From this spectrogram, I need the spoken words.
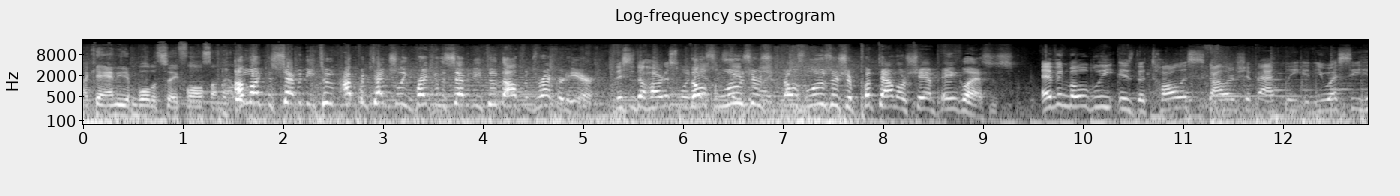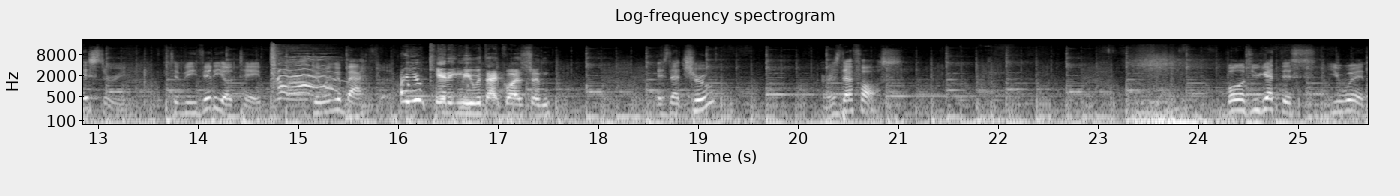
I can't. I need a bull to say false on that. I'm like the 72. I'm potentially breaking the 72 Dolphins record here. This is the hardest one. Those yet. Let's take it, losers, Mike. those losers should put down those champagne glasses. Evan Mobley is the tallest scholarship athlete in USC history to be videotaped doing a backflip. Are you kidding me with that question? Is that true? Or is that false? Well, if you get this, you win.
